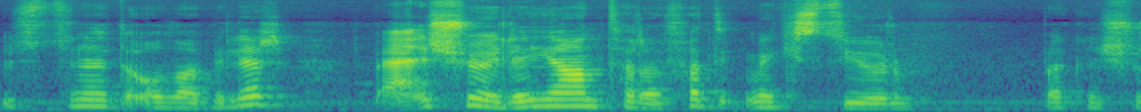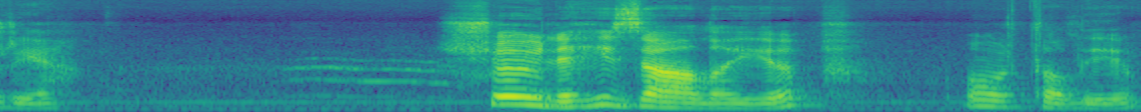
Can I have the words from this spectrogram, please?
Üstüne de olabilir. Ben şöyle yan tarafa dikmek istiyorum. Bakın şuraya. Şöyle hizalayıp ortalayıp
